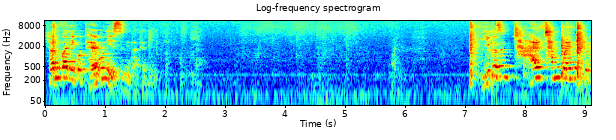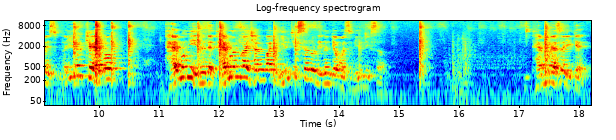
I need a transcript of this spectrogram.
현관이 있고 대문이 있습니다. 대문. 이것은 잘 참고해 볼 필요가 있습니다. 이렇게 하고 대문이 있는데 대문과 현관이 일직선으로 있는 경우가 있습니다. 일직선. 대문에서 이렇게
